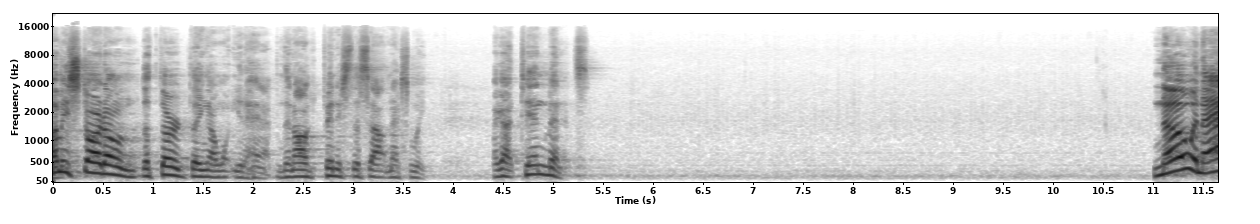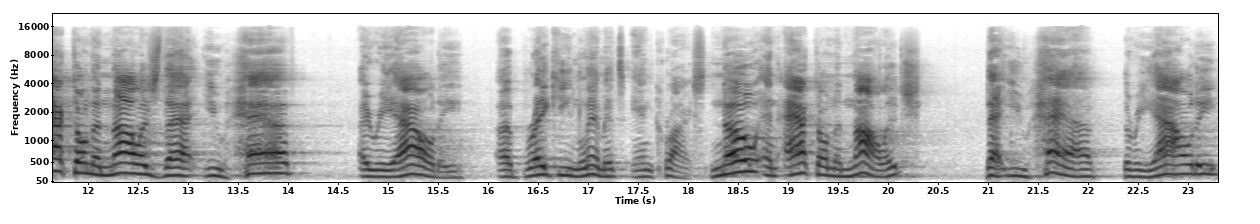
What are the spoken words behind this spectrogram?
Let me start on the third thing I want you to have, and then I'll finish this out next week. I got 10 minutes. Know and act on the knowledge that you have a reality of breaking limits in Christ. Know and act on the knowledge that you have the reality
